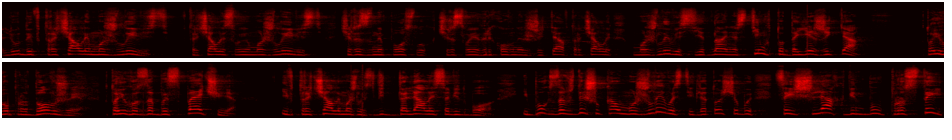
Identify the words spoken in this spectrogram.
люди втрачали можливість, втрачали свою можливість через непослух, через своє гріховне життя, втрачали можливість єднання з тим, хто дає життя, хто його продовжує, хто його забезпечує. І втрачали можливість, віддалялися від Бога. І Бог завжди шукав можливості для того, щоб цей шлях він був простий,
